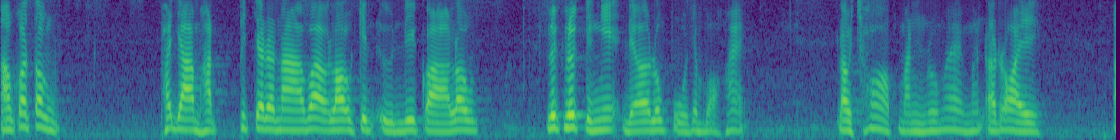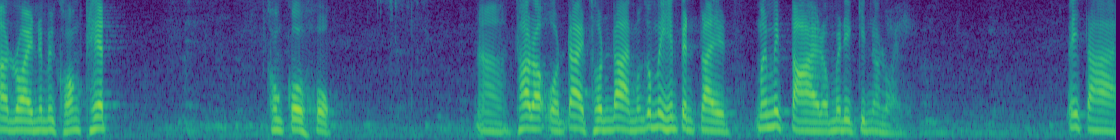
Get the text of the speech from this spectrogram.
เอาก็ต้องพยายามหัดพิจารณาว่าเรากินอื่นดีกว่า เราลึกๆอย่างนี้ เดี๋ยวหลวงปู่จะบอกให้ เราชอบมันรู้ไหมมันอร่อย อร่อยนั่นเป็นของเท็จ ของโกหกถ้าเราอดได้ทนได้ มันก็ไม่เห็นเป็นไร มันไม่ตายเราไม่ได้กินอร่อย ไม่ตาย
